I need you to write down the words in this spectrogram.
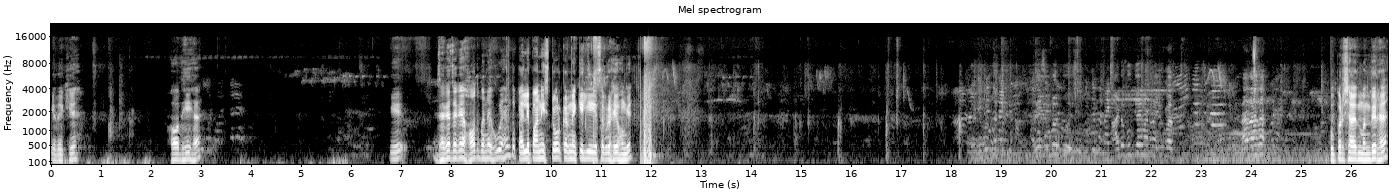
ये देखिए हौद ही है। ये जगह जगह हौद बने हुए हैं तो पहले पानी स्टोर करने के लिए ये सब रहे होंगे। ऊपर शायद मंदिर है।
